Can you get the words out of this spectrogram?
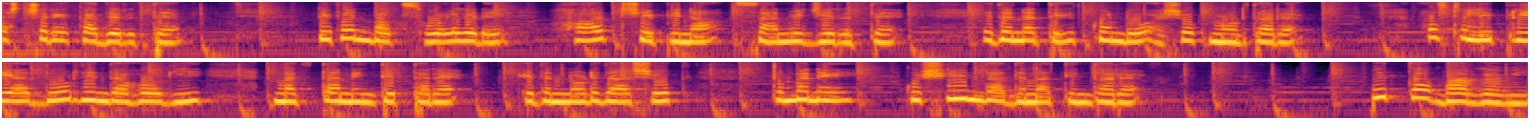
ಆಶ್ಚರ್ಯ ಕಾದಿರುತ್ತೆ ಟಿಫನ್ ಬಾಕ್ಸ್ ಒಳಗಡೆ ಹಾರ್ಟ್ ಶೇಪಿನ ಸ್ಯಾಂಡ್ವಿಚ್ ಇರುತ್ತೆ. ಇದನ್ನು ತೆಗೆದುಕೊಂಡು ಅಶೋಕ್ ನೋಡ್ತಾರೆ. ಅಷ್ಟರಲ್ಲಿ ಪ್ರಿಯಾ ದೂರದಿಂದ ಹೋಗಿ ನಗ್ತಾ ನಿಂತಿರ್ತಾರೆ. ಇದನ್ನು ನೋಡಿದ ಅಶೋಕ್ ತುಂಬಾ ಖುಷಿಯಿಂದ ಅದನ್ನು ತಿಂತಾರೆ. ಇತ್ತ ಭಾರ್ಗವಿ,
